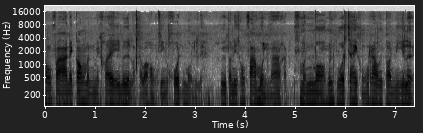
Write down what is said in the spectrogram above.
ท้องฟ้าในกล้องมันไม่ค่อยมืดหรอกแต่ว่าของจริงโคตรหม่นเลย คือตอนนี้ท้องฟ้าหม่นมากครับหม่นมอมันหัวใจของเราตอนนี้เลย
